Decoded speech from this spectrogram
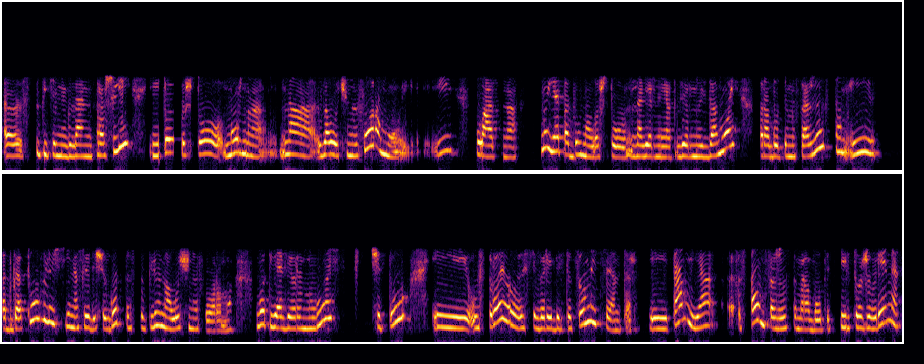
э, вступительный экзамен прошли, и только что можно на заочную форму и платно. Ну, я подумала, что, наверное, я вернусь домой, поработаю массажистом и подготовлюсь, и на следующий год поступлю на очную форму. Вот я вернулась, Читу и устроилась в реабилитационный центр. И там я э, стала массажистом работать. И в то же время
